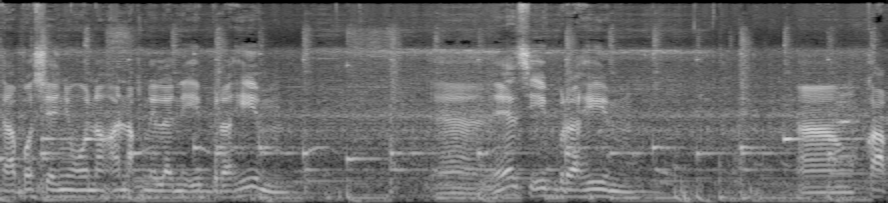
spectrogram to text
Tapos yan yung unang anak nila ni Ibrahim. Ayan, ayan si Ibrahim. Ang kak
